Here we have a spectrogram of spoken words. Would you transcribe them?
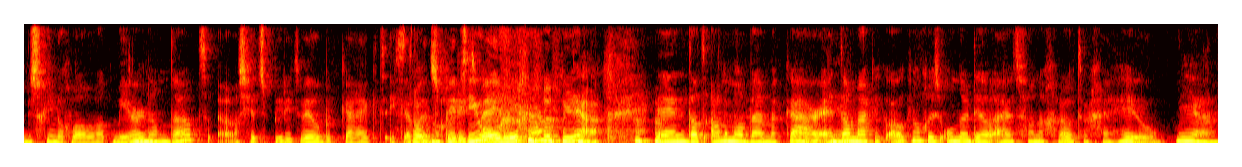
misschien nog wel wat meer mm -hmm. dan dat. Als je het spiritueel bekijkt. Ik heb een spiritueel lichaam. ja. en dat allemaal bij elkaar. En dan maak ik ook nog eens onderdeel uit van een groter geheel. Ja.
